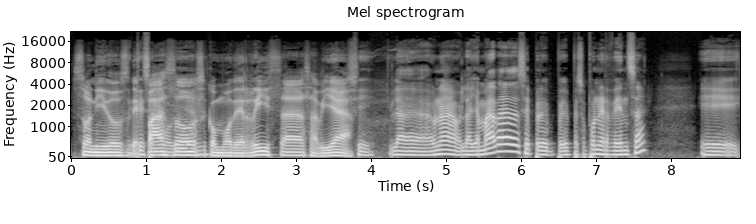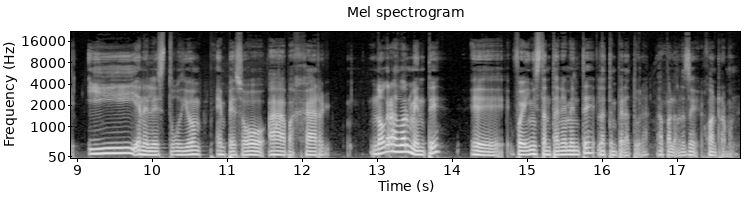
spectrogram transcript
sonidos de pasos, como de risas, había... Sí, la, la llamada se empezó a poner densa eh, y en el estudio em, empezó a bajar, no gradualmente, eh, fue instantáneamente la temperatura, a palabras de Juan Ramón.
